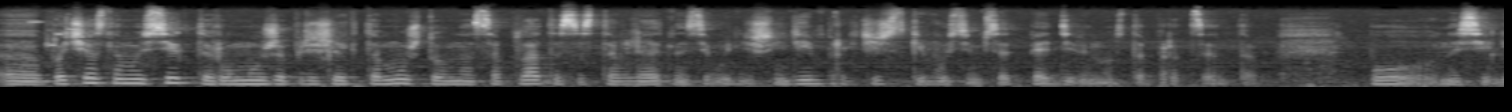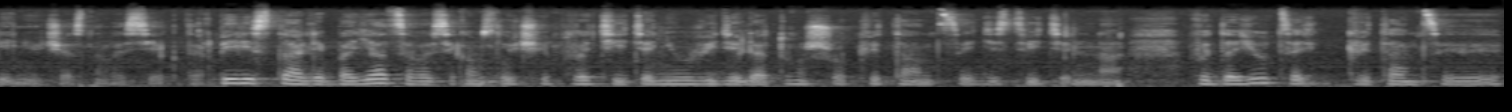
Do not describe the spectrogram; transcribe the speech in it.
Э, По частному сектору мы уже пришли к тому, что у нас оплата составляет на сегодняшний день практически 85-90% по населению частного сектора. Перестали бояться, во всяком случае, платить. Они увидели о том, что квитанции действительно выдаются, квитанции,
